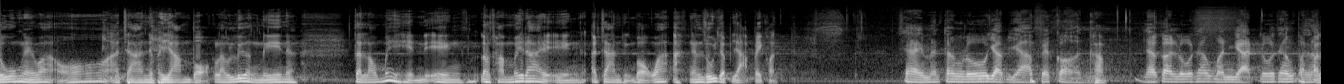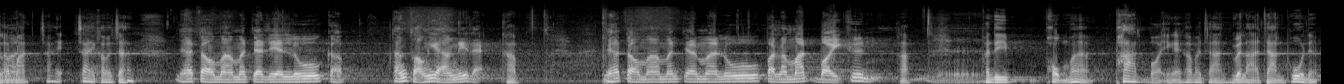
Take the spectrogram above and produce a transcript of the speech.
รู้ไงว่าอ๋ออาจารย์เนี่ยพยายามบอกเราเรื่องนี้นะแต่เราไม่เห็นเองเราทำไม่ได้เอง อาจารย์ถึงบอกว่าอะงั้นรู้หยาบๆไปก่อน ใช่มันต้องรู้หยาบหยาบๆไปก่อนครับ แล้วก็รู้ทั้งบัญญัติรู้ทั้งปปรรมัมัตตถ์ถ์ใช่ใช่ครับอาจารย์ แล้วต่อมามันจะเรียนรู้กับทั้งสองอย่างนี้แหละครับ แล้วต่อมามันจะมารู้ปรมัตถ์บ่อยขึ้นครับพอดีผมอะพลาดบ่อยไงครับอาจารย์ เวลาอาจารย์พูดเนี่ย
